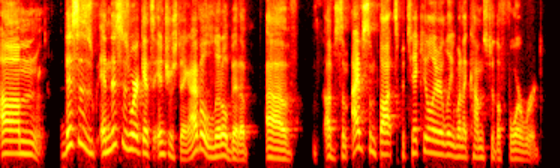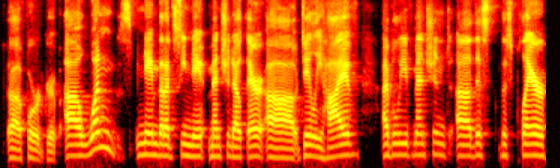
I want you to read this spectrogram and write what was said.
Um, this is and this is where it gets interesting. I have a little bit of of of some I have some thoughts, particularly when it comes to the forward uh, forward group. Uh, one name that I've seen na- mentioned out there, uh, Daily Hive, I believe mentioned uh, this this player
